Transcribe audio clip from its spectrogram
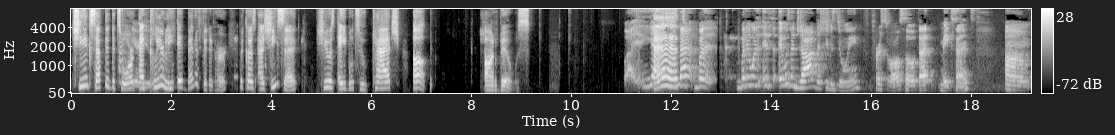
she accepted the tour and you. clearly it benefited her because as she said she was able to catch up on bills yeah, and that but but it was it's it was a job that she was doing first of all, so that makes sense. Um,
